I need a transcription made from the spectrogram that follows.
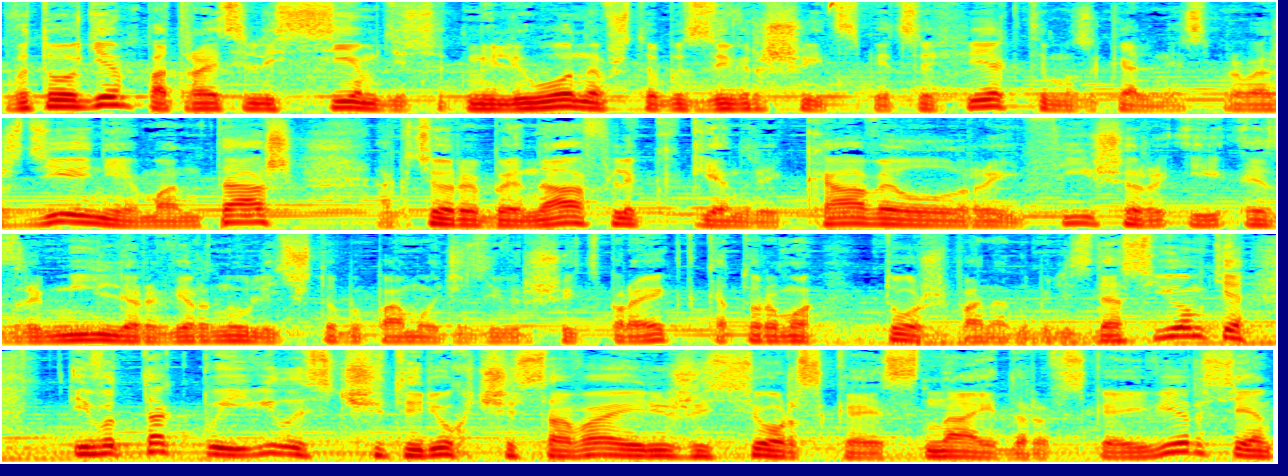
В итоге потратили 70 миллионов, чтобы завершить спецэффекты, музыкальное сопровождение, монтаж. Актеры Бен Аффлек, Генри Кавелл, Рэй Фишер и Эзра Миллер вернулись, чтобы помочь завершить проект, которому тоже понадобились до съемки. И вот так появилась четырехчасовая режиссерская снайдеровская версия.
